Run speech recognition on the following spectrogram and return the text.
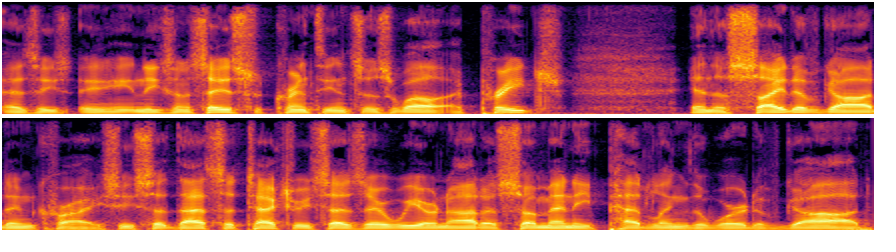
as he's and he's going to say this to Corinthians as well. I preach in the sight of God in Christ. He said that's the text where he says there, we are not as so many peddling the word of God,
